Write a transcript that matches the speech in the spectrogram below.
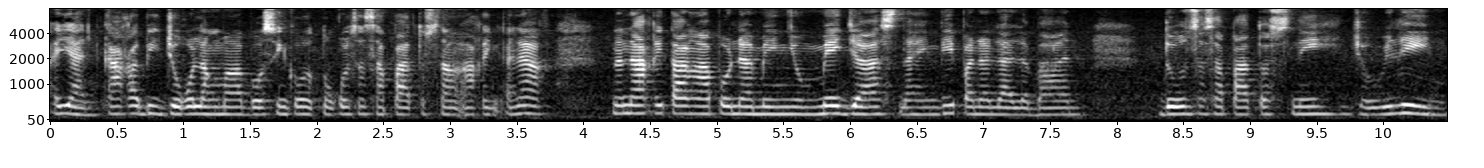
Ayan, kakabidyo ko lang mga bossing ko tungkol sa sapatos ng aking anak. Na nakita nga po namin yung medyas na hindi pa nalalaban doon sa sapatos ni Joelyn.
